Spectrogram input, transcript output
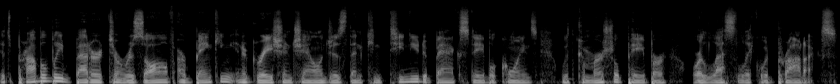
It's probably better to resolve our banking integration challenges than continue to back stablecoins with commercial paper or less liquid products.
